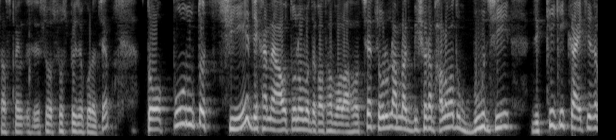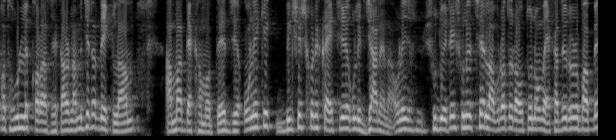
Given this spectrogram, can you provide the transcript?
সাসপেন্ড করেছে। তো পুন্ত চি, যেখানে আউটোনোমদের কথা বলা হচ্ছে, চলুন আমরা বিষয়টা ভালো মতো বুঝি যে কি কি ক্রাইটেরিয়ার কথা উল্লেখ করা আছে। কারণ আমি যেটা দেখলাম, আমার দেখা মতে যে অনেকে বিশেষ করে ক্রাইটেরিয়া গুলি জানে না। উনি শুধু এটাই শুনেছে লাবরেটরি অটোনম এক হাজার ইউরো পাবে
